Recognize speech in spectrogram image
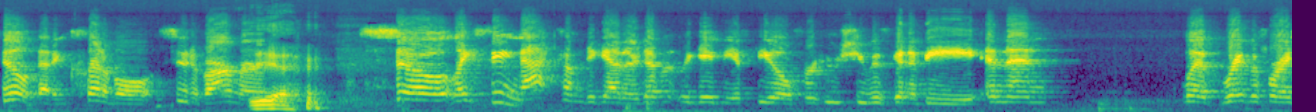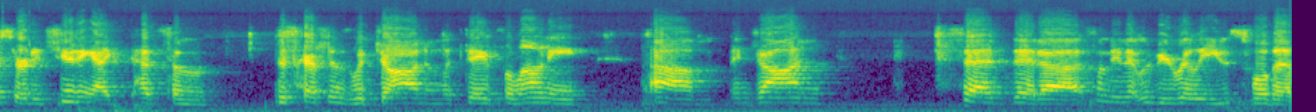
build that incredible suit of armor. Yeah. So, like, seeing that come together definitely gave me a feel for who she was going to be. And then, like, right before I started shooting, I had some discussions with Jon and with Dave Filoni. Um, and Jon said that uh, something that would be really useful to,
